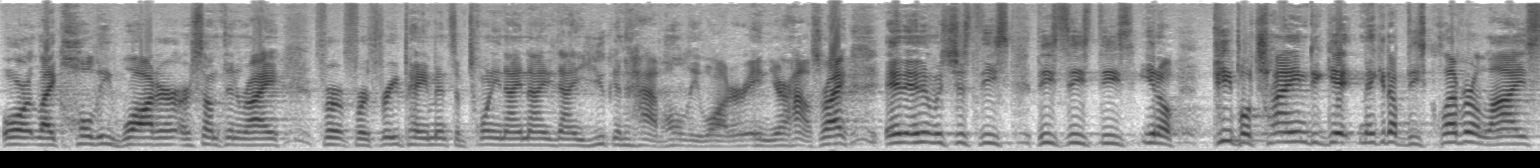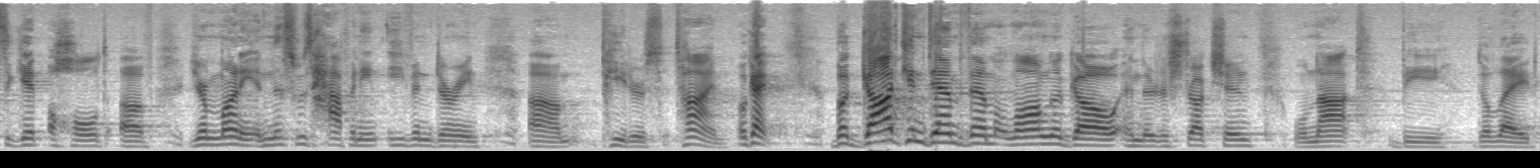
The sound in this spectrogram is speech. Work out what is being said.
or like holy water or something, right? For, for three payments of 20 $29.99, you can have holy water in your house, right? And, and it was just these, these, these, these, you know, people trying to get, make it up these clever lies to get a hold of your money. And this was happening even during um, Peter's time. Okay, but God condemned them long ago, and their destruction will not be delayed.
